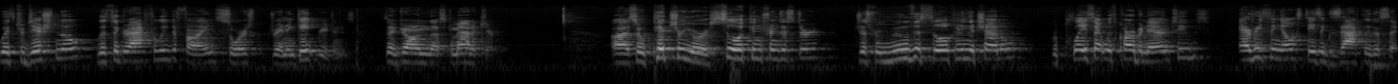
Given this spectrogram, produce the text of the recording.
with traditional lithographically defined source, drain, and gate regions. So I've drawn the schematic here. Uh, so picture your silicon transistor. Just remove the silicon in the channel, replace that with carbon nanotubes. Everything else stays exactly the same.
